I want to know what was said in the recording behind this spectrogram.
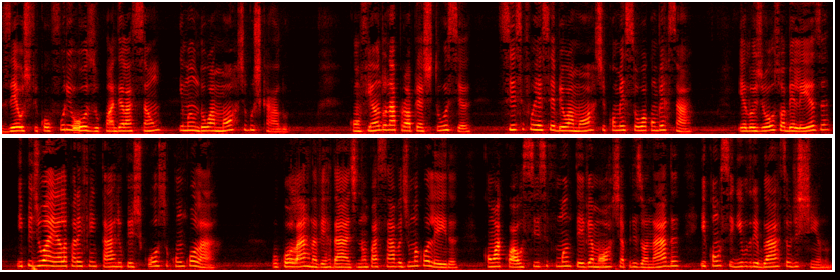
Zeus ficou furioso com a delação e mandou a morte buscá-lo. Confiando na própria astúcia, Sísifo recebeu a morte e começou a conversar. Elogiou sua beleza e pediu a ela para enfeitar-lhe o pescoço com um colar. O colar, na verdade, não passava de uma coleira, com a qual Sísifo manteve a morte aprisionada e conseguiu driblar seu destino.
